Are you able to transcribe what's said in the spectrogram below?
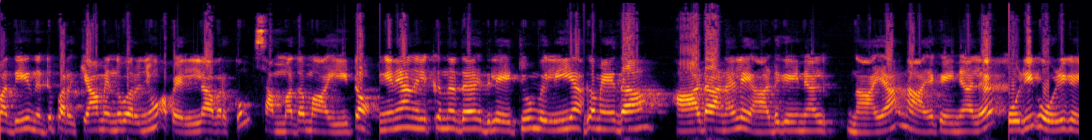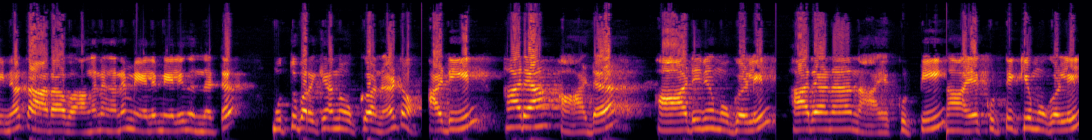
മതി എന്നിട്ട് പറിക്കാം എന്ന് പറഞ്ഞു. അപ്പൊ എല്ലാവർക്കും സമ്മതമായി കേട്ടോ. ഇങ്ങനെയാ നിൽക്കുന്നത്? ഇതിൽ ഏറ്റവും വലിയ ഏതാ? ആടാണ് അല്ലെ? ആട് കഴിഞ്ഞാൽ നായ നായ കഴിഞ്ഞാൽ കോഴി കോഴി കഴിഞ്ഞാൽ താറാവ്. അങ്ങനെ അങ്ങനെ മേലെ മേലെ നിന്നിട്ട് മുത്തു പറിക്കാൻ നോക്കുകയാണ് കേട്ടോ. അടിയിൽ ആരാ? ആട്. ആടിനു മുകളിൽ ആരാണ്? നായക്കുട്ടി. നായക്കുട്ടിക്ക് മുകളിൽ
